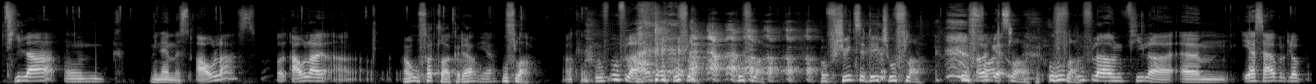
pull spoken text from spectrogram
Fila und, wie nennen wir es, Aulas? Aula, Ah, Auffahrtlager, ja. Ja. Aufla. Okay, Auf, Auflage. Aufla, Aufla. Auf Schweizerdeutsch Aufla. Auffahrtslager. Aufla. Auf, Aufla und Pila. Ähm, ich selber, glaube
